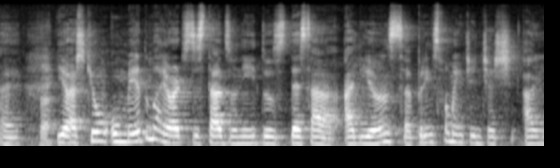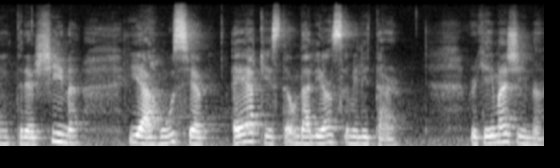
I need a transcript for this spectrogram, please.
É. Tá. E eu acho que o, o medo maior dos Estados Unidos dessa aliança, principalmente entre a China e a Rússia, é a questão da aliança militar. Porque imagina,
